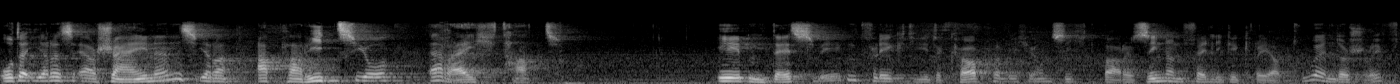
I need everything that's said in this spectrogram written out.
oder ihres Erscheinens, ihrer Apparitio erreicht hat. Eben deswegen pflegt jede körperliche und sichtbare sinnenfällige Kreatur in der Schrift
